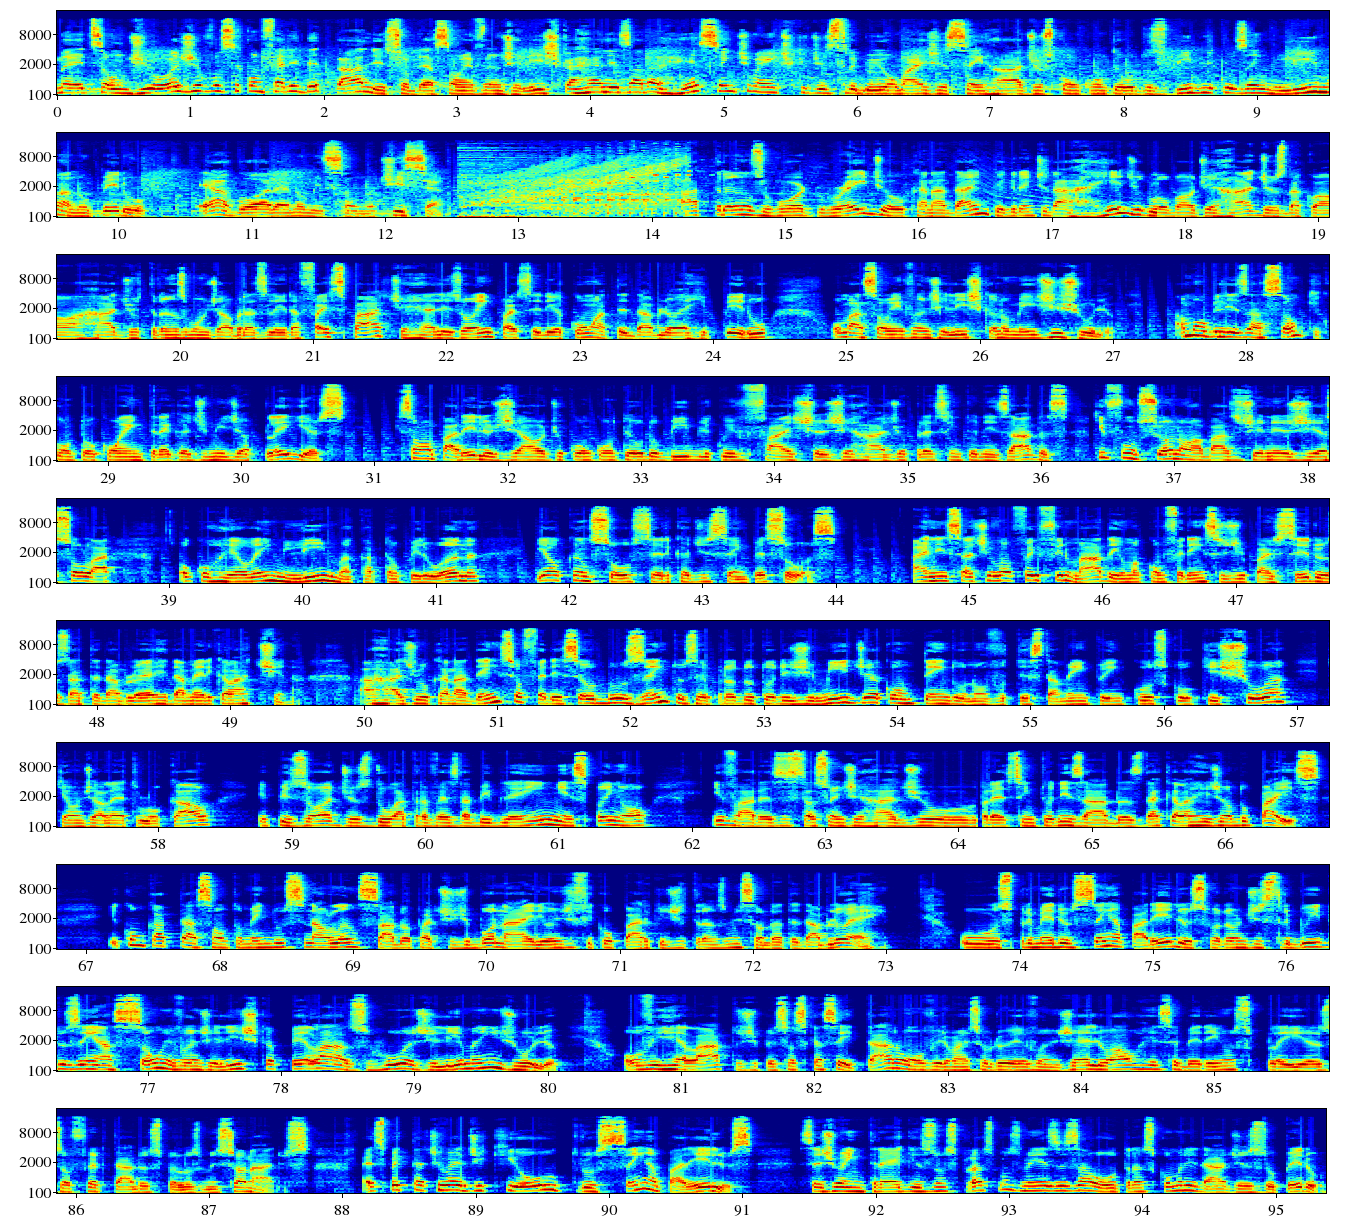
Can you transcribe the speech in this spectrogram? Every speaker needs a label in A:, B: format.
A: Na edição de hoje você confere detalhes sobre a ação evangelística realizada recentemente que distribuiu mais de 100 rádios com conteúdos bíblicos em Lima, no Peru. É agora no Missão Notícia. A Trans World Radio Canadá, integrante da rede global de rádios, da qual a Rádio Transmundial Brasileira faz parte, realizou em parceria com a TWR Peru uma ação evangelística no mês de julho. A mobilização, que contou com a entrega de media players, que são aparelhos de áudio com conteúdo bíblico e faixas de rádio pré-sintonizadas que funcionam à base de energia solar, ocorreu em Lima, capital peruana, e alcançou cerca de 100 pessoas. A iniciativa foi firmada em uma conferência de parceiros da TWR da América Latina. A rádio canadense ofereceu 200 reprodutores de mídia contendo o Novo Testamento em Cusco Quichua, que é um dialeto local, episódios do Através da Bíblia em espanhol e várias estações de rádio pré-sintonizadas daquela região do país e com captação também do sinal lançado a partir de Bonaire, onde fica o parque de transmissão da TWR. Os primeiros 100 aparelhos foram distribuídos em ação evangelística pelas ruas de Lima em julho. Houve relatos de pessoas que aceitaram ouvir mais sobre o evangelho ao receberem os players ofertados pelos missionários. A expectativa é de que outros 100 aparelhos sejam entregues nos próximos meses a outras comunidades do Peru.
